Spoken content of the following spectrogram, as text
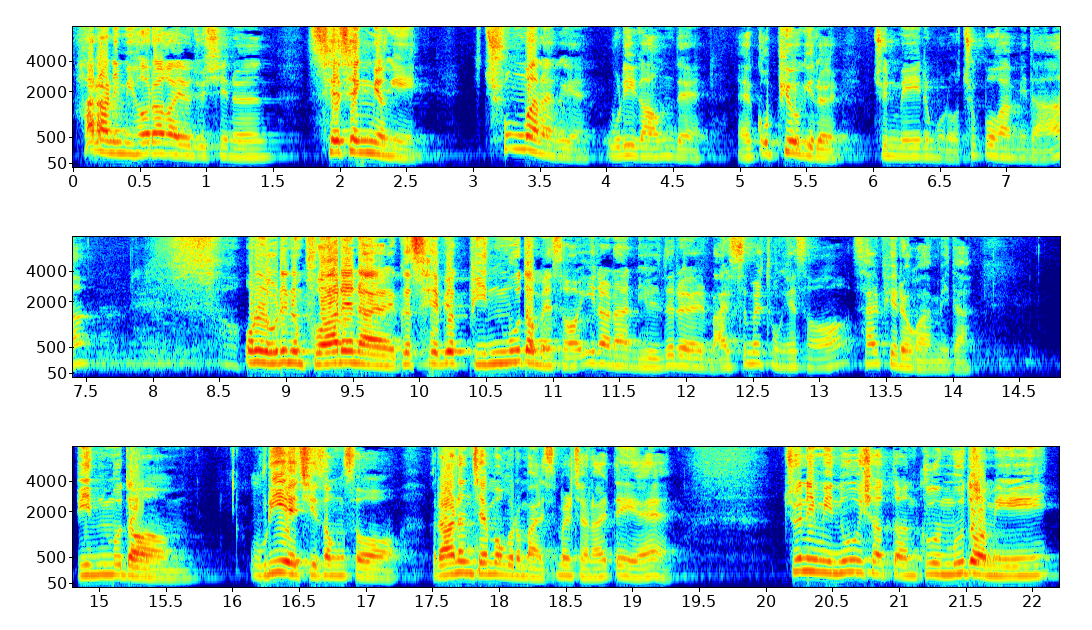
하나님이 허락하여 주시는 새 생명이 충만하게 우리 가운데 꽃피우기를 주님의 이름으로 축복합니다. 오늘 우리는 부활의 날 그 새벽 빈 무덤에서 일어난 일들을 말씀을 통해서 살피려고 합니다. 빈 무덤, 우리의 지성소라는 제목으로 말씀을 전할 때에 주님이 누우셨던 그 무덤이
